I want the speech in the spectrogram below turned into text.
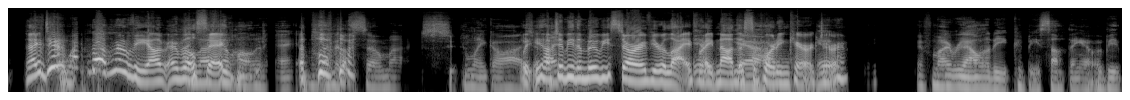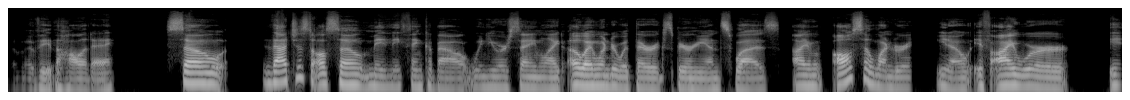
I did watch that movie. I, I will I say. the holiday. I love it so much. Oh my gosh. But you have I- to be the movie star of your life, It- right? Not the supporting character. if my reality could be something, it would be the movie The Holiday. So that just also made me think about when you were saying, like, oh, I wonder what their experience was. I'm also wondering, you know, if I were in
